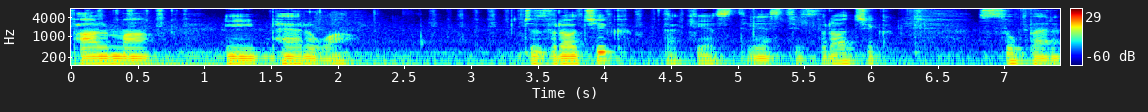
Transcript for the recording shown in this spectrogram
palma i perła. Czy zwrocik? Tak jest, jest, jest zwrocik. Super.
